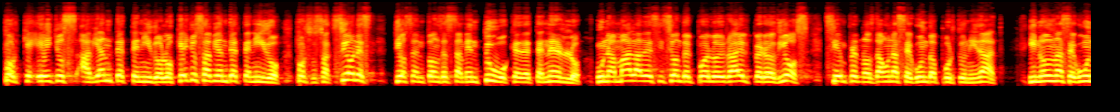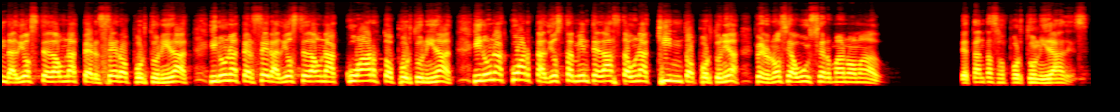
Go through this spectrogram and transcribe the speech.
porque ellos habían detenido lo que ellos habían detenido por sus acciones. Dios entonces también tuvo que detenerlo. Una mala decisión del pueblo de Israel, pero Dios siempre nos da una segunda oportunidad. Y no una segunda, Dios te da una tercera oportunidad. Y no una tercera, Dios te da una cuarta oportunidad. Y no una cuarta, Dios también te da hasta una quinta oportunidad. Pero no se abuse, hermano amado, de tantas oportunidades.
